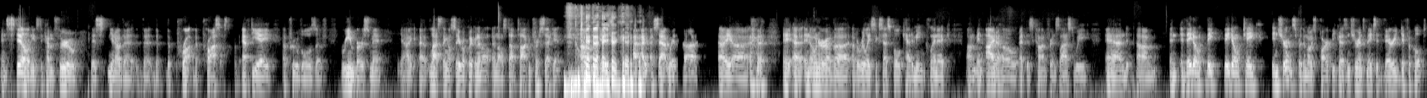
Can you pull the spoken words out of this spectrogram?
and still needs to come through this, you know, the the the the, pro, the process of FDA approvals of reimbursement. Yeah, I, uh, last thing I'll say real quick, and then I'll and I'll stop talking for a second. Um, I, I, sat with uh, a, uh, a, an owner of a of a really successful ketamine clinic um, in Idaho at this conference last week, and um, and, and they don't they they don't take insurance for the most part because insurance makes it very difficult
